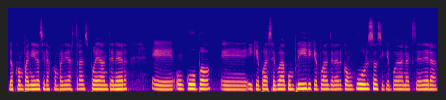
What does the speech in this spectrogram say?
los compañeros y las compañeras trans puedan tener eh, un cupo eh, y que se pueda cumplir y que puedan tener concursos y que puedan acceder a,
